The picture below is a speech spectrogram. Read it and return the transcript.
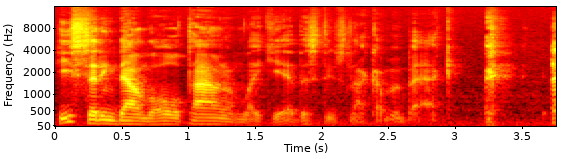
he's sitting down the whole time. I'm like, yeah, this dude's not coming back.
